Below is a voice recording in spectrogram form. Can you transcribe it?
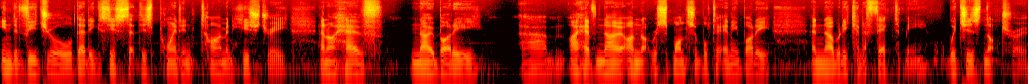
individual that exists at this point in time in history, and I have nobody. Um, I have no. I'm not responsible to anybody, and nobody can affect me, which is not true.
